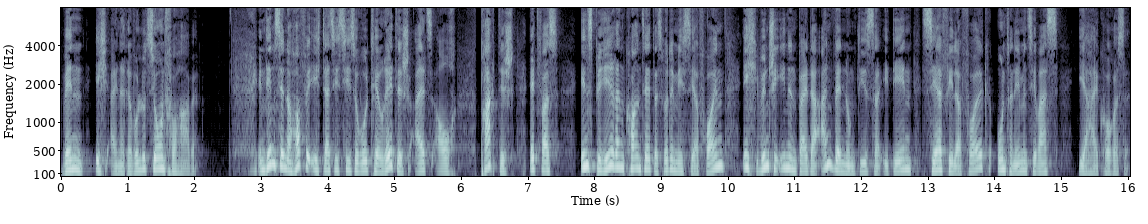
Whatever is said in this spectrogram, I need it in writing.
wenn ich eine Revolution vorhabe. In dem Sinne hoffe ich, dass ich Sie sowohl theoretisch als auch praktisch etwas inspirieren konnte. Das würde mich sehr freuen. Ich wünsche Ihnen bei der Anwendung dieser Ideen sehr viel Erfolg. Unternehmen Sie was. Ihr Heiko Rössel.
